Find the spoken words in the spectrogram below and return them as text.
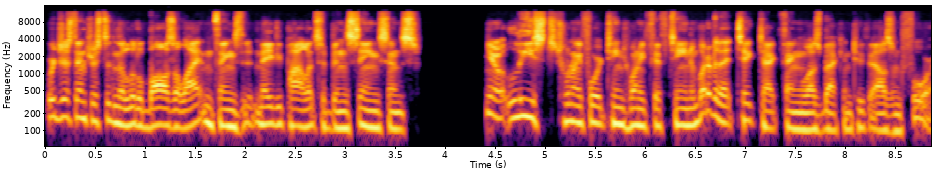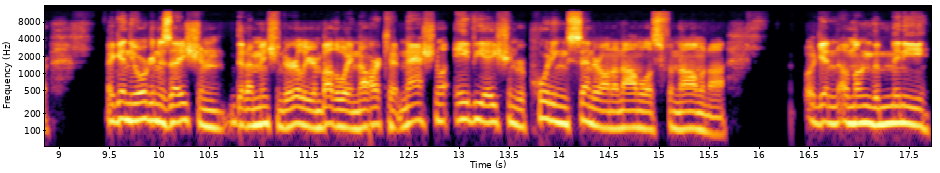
We're just interested in the little balls of light and things that Navy pilots have been seeing since, you know, at least 2014, 2015, and whatever that tic tac thing was back in 2004. Again, the organization that I mentioned earlier, and by the way, NARCAP, National Aviation Reporting Center on Anomalous Phenomena. Again, among the many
